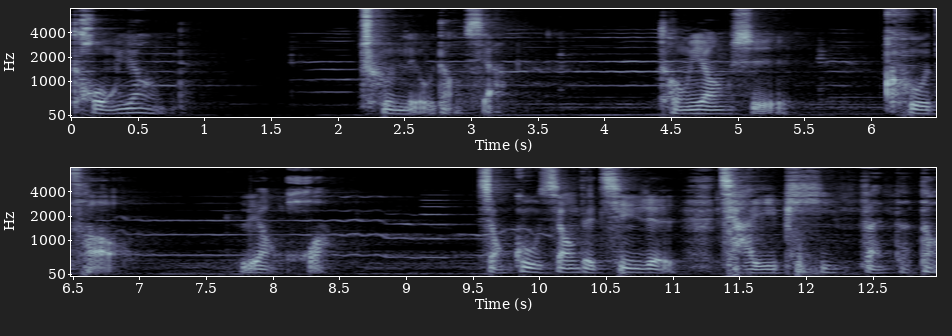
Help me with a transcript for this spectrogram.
同样的，春流倒下，同样是枯草凉化，向故乡的亲人加以频繁的到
